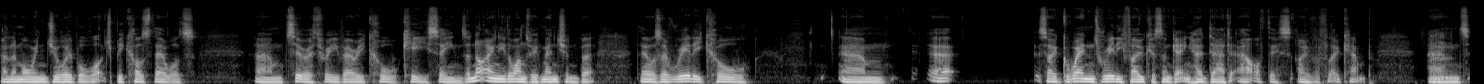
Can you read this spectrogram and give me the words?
and a more enjoyable watch because there was um, two or three very cool key scenes, and not only the ones we've mentioned, but there was a really cool. Um, uh, so Gwen's really focused on getting her dad out of this overflow camp, and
